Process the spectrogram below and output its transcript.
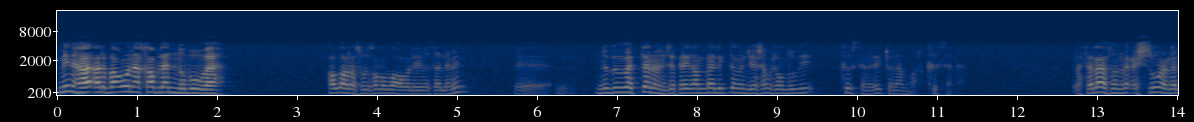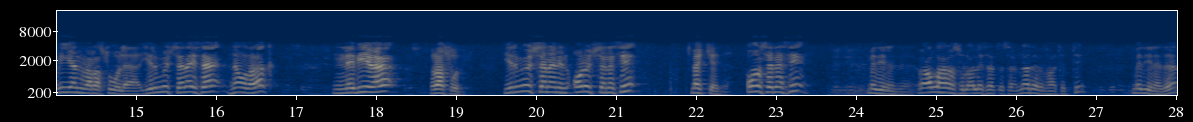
Minha erbaune kablen nubuvve Allah Resulü sallallahu aleyhi ve sellemin e, nübüvvetten önce, peygamberlikten önce yaşamış olduğu bir 40 senelik dönem var. 40 sene. Ve selâsun ve eşrûne nebiyyen ve rasûlâ. 23 sene ise ne olarak? Nebi ve Rasul. 23 senenin 13 senesi Mekke'de. 10 senesi Medine'de. Ve Allah Resulü aleyhissalatü vesselam nerede vefat etti? Medine'de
